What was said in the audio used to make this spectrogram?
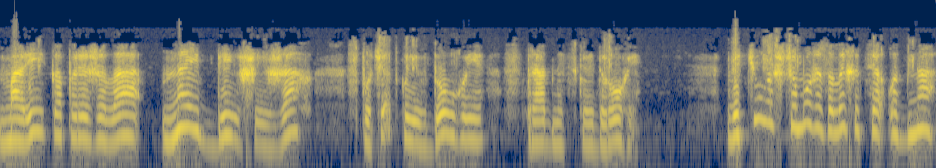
Марійка пережила найбільший жах з початку їх довгої страдницької дороги. Відчула, що може залишитися одна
